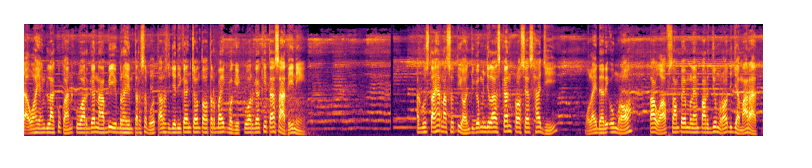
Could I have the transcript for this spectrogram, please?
Dakwah yang dilakukan keluarga Nabi Ibrahim tersebut harus dijadikan contoh terbaik bagi keluarga kita saat ini. Agus Tahir Nasution juga menjelaskan proses haji, mulai dari umroh, tawaf sampai melempar jumroh di Jamarat.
